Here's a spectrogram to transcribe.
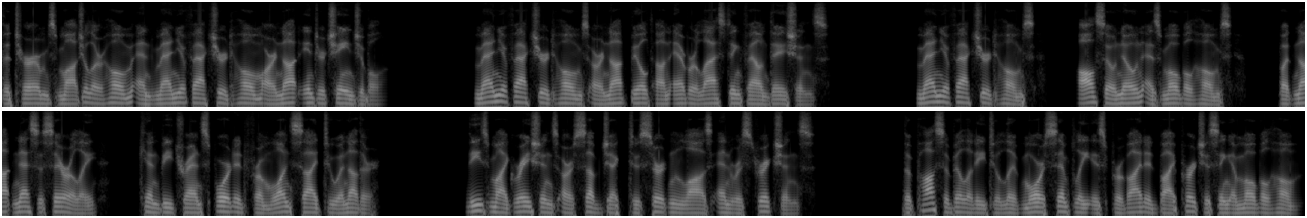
the terms modular home and manufactured home are not interchangeable. Manufactured homes are not built on everlasting foundations. Manufactured homes, also known as mobile homes, but not necessarily, can be transported from one site to another. These migrations are subject to certain laws and restrictions. The possibility to live more simply is provided by purchasing a mobile home.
